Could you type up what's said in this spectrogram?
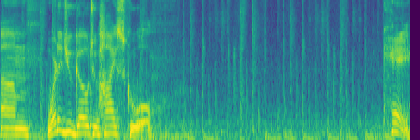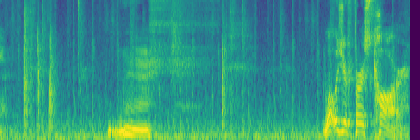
Um, where did you go to high school? Okay. Hmm. What was your first car?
